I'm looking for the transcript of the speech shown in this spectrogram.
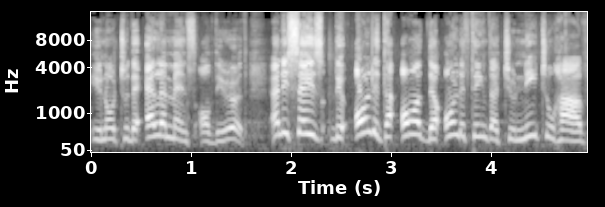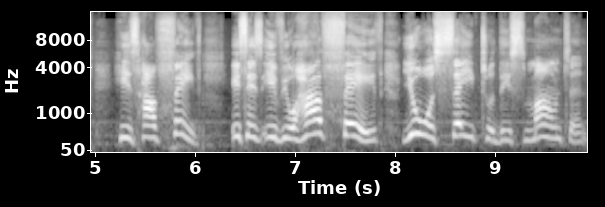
you know to the elements of the earth? And he says the only the, all, the only thing that you need to have is have faith. He says if you have faith, you will say to this mountain,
